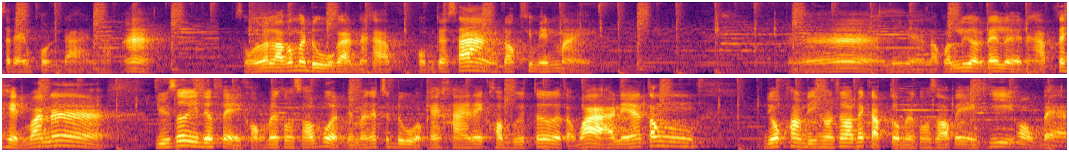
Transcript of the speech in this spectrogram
แสดงผลได้นะครับอะสมมติว่าเราก็มาดูกันนะครับ ผมจะสร้างด็อกิเมนต์ใหม่อ่านี่ไงเราก็เลือกได้เลยนะครับ จะเห็นว่าหน้า User Interface ของ Microsoft Word เนี่ยมันก็จะดูแบบคล้ายๆในคอมพิวเตอร์ แต่ว่าอันนี้ต้องยกความดีความชอบให้กับตัว Microsoft เองที่ออกแบบ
